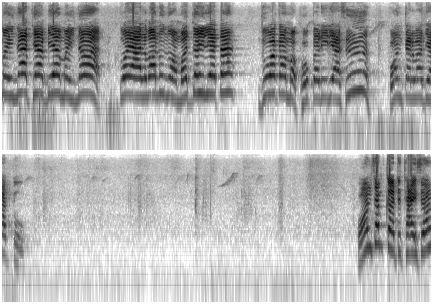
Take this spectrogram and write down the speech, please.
મહિના થયા, બે મહિના. તોય હાલવાનું નામ જ નહીં લેતા. જોવા કા મફો કરી રહ્યા છે. ફોન કરવા દે તું. ફોન સમ કટ થાય છે?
